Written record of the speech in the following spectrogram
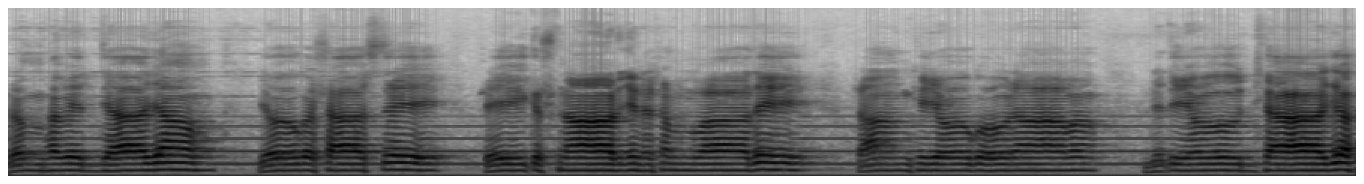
ब्रह्मविद्यायां योगशास्त्रे श्रीकृष्णार्जुनसंवादे साङ्ख्ययोगो नाम द्वितीयोऽध्यायः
